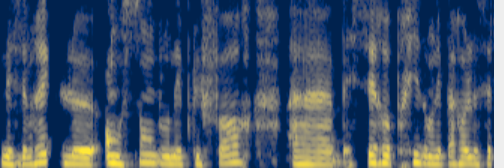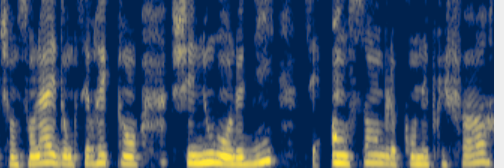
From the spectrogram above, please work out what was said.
Mais c'est mmh. vrai que le ensemble on est plus fort, ben, c'est repris dans les paroles de cette chanson-là. Et donc c'est vrai que quand chez nous on le dit, c'est ensemble qu'on est plus fort.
